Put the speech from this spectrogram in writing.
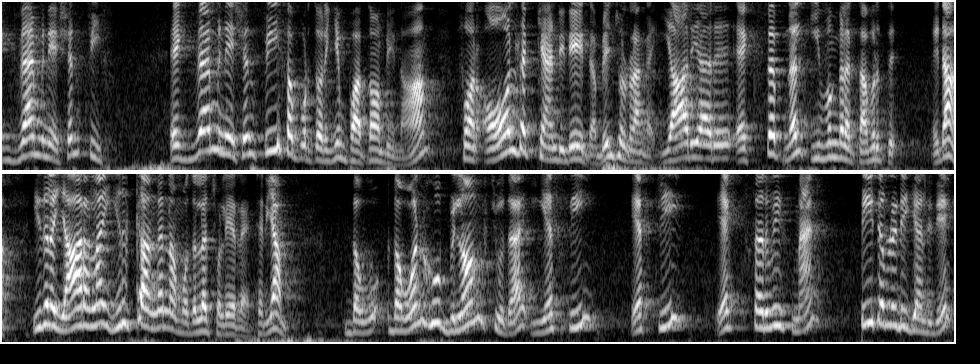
எக்ஸாமினேஷன் ஃபீஸ் எக்ஸாமினேஷன் ஃபீஸை பொறுத்த வரைக்கும் பார்த்தோம் அப்படின்னா ஃபார் ஆல் த கேண்டிடேட் அப்படின்னு சொல்கிறாங்க யார் யார்? எக்ஸப்னல் இவங்களை தவிர்த்து. ரைட்டா இதில் யாரெல்லாம் இருக்காங்கன்னு நான் முதல்ல சொல்லிடுறேன். சரியா? The one who belongs to the SC ST ex service man PWD candidate,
